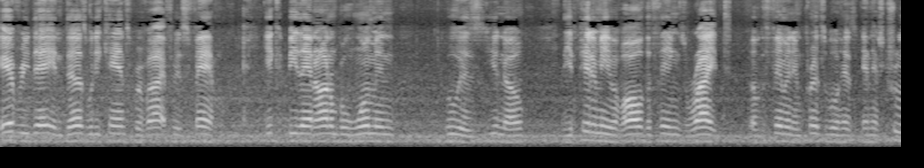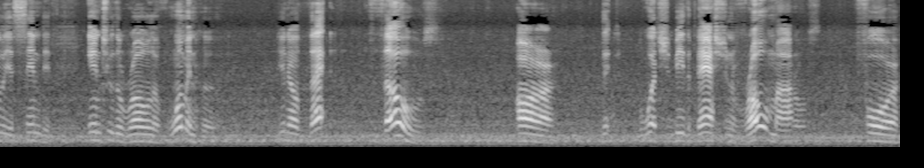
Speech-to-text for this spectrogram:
every day and does what he can to provide for his family it could be that honorable woman who is, you know, the epitome of all the things right of the feminine principle has and has truly ascended into the role of womanhood. You know, that those are the, what should be the bastion of role models for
